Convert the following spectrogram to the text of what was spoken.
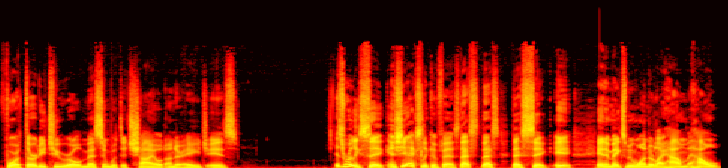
for a 32 year old messing with a child underage is it's really sick. And she actually confessed. That's that's that's sick. It and it makes me wonder like how how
